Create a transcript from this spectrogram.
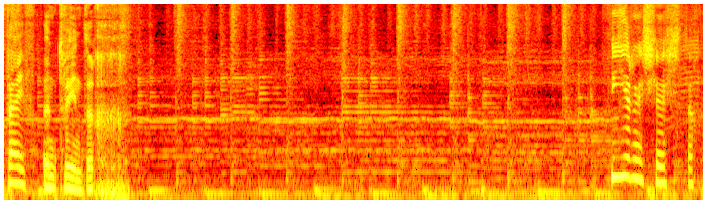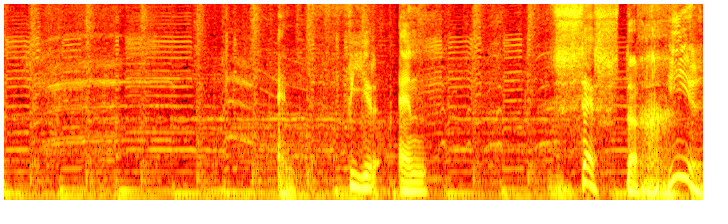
25, 64, 64. Hier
